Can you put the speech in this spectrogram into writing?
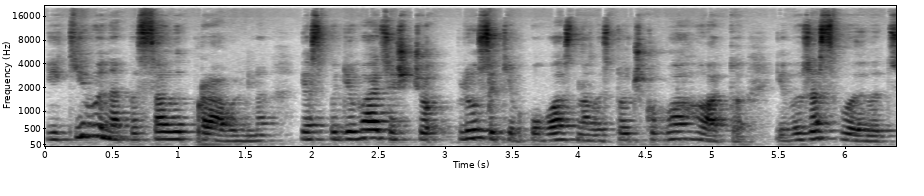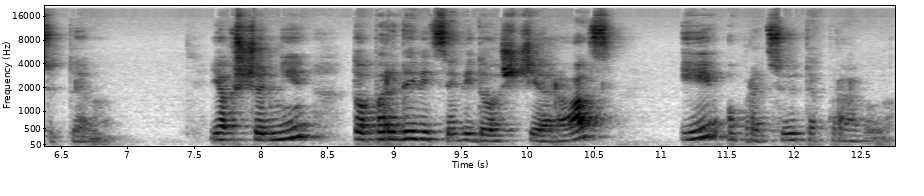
які ви написали правильно. Я сподіваюся, що плюсиків у вас на листочку багато і ви засвоїли цю тему. Якщо ні, то передивіться відео ще раз і опрацюйте правила.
